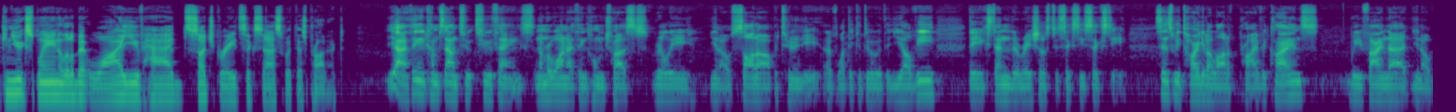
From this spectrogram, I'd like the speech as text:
Can you explain a little bit why you've had such great success with this product? Yeah, I think it comes down to two things. Number one, I think Home Trust really, you know, saw the opportunity of what they could do with the ELV. They extended the ratios to 60-60. Since we target a lot of private clients, we find that, you know,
